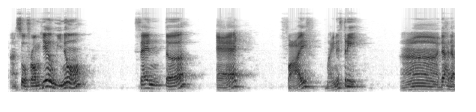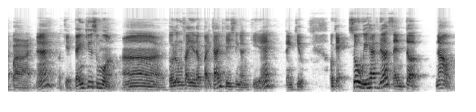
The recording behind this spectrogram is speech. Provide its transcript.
Uh, so, from here we know center at 5 minus 3. Ah, dah dapat. Eh? Okay, thank you semua. Ah, tolong saya dapatkan H dengan K. Eh? Thank you. Okay, so we have the center. Now,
